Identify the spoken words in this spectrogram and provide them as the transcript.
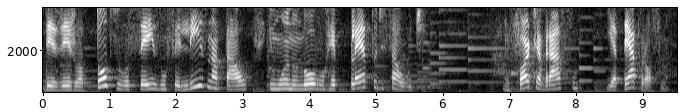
Desejo a todos vocês um feliz Natal e um ano novo repleto de saúde. Um forte abraço e até a próxima!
